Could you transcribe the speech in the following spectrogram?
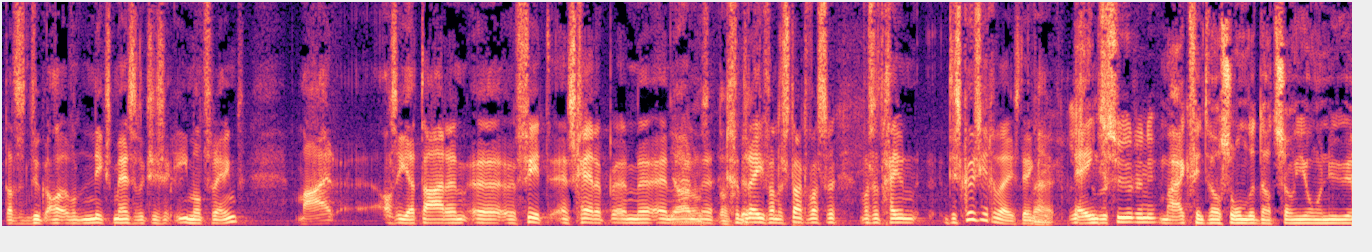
Dat is natuurlijk al, want niks menselijks is iemand vreemd. Maar als Iataren eh fit en scherp en, en, Ja, dan- en, gedreven aan de start was, was het geen discussie geweest, denk Nee. ik. Eens. blessure nu. Maar ik vind wel zonde dat zo'n jongen nu...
